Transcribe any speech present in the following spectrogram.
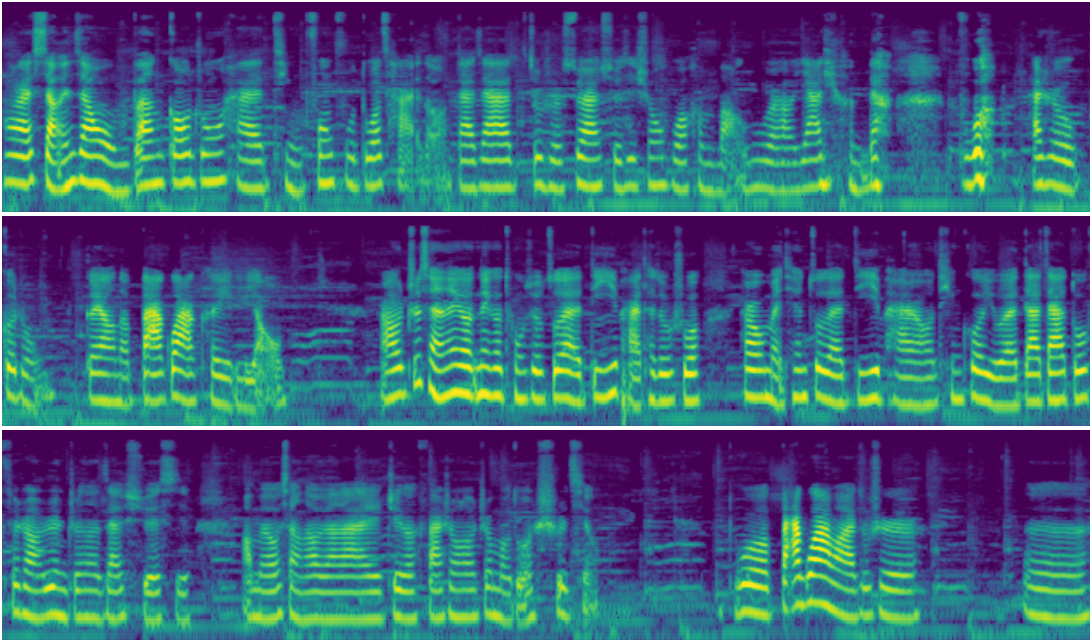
后来想一想，我们班高中还挺丰富多彩的。大家就是虽然学习生活很忙碌，然后压力很大，不过还是有各种各样的八卦可以聊。然后之前那个那个同学坐在第一排，他就说，他说我每天坐在第一排，然后听课，以为大家都非常认真的在学习，啊，没有想到原来这个发生了这么多事情。不过八卦嘛，就是，呃，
